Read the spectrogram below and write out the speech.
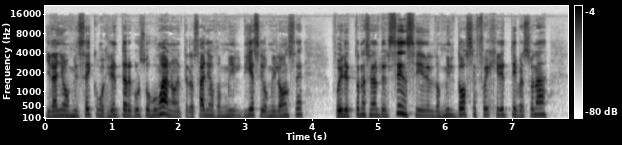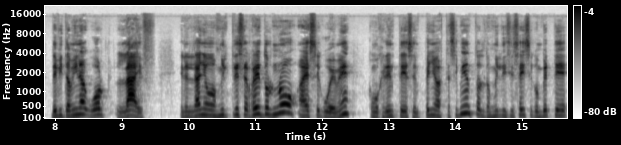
y el año 2006 como gerente de recursos humanos. Entre los años 2010 y 2011 fue director nacional del CENSE y en el 2012 fue gerente de personas de Vitamina Work Life. En el año 2013 retornó a SQM como gerente de desempeño de abastecimiento. En el 2016 se convierte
